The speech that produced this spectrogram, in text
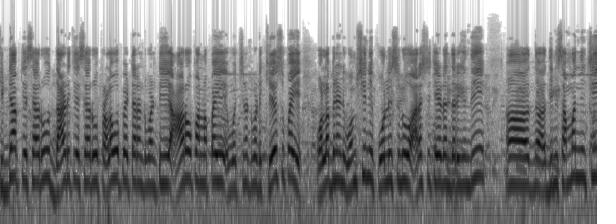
కిడ్నాప్ చేశారు దాడి చేశారు ప్రళవ పెట్టారన్నటువంటి ఆరోపణలపై వచ్చినటువంటి కేసుపై వల్లభినేని వంశీని పోలీసులు అరెస్ట్ చేయడం జరిగింది. దీనికి సంబంధించి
